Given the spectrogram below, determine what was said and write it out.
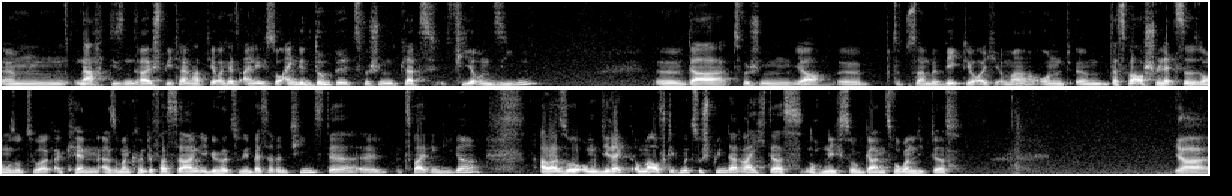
Ähm, nach diesen drei Spieltagen habt ihr euch jetzt eigentlich so eingedümpelt zwischen Platz 4 und 7. Äh, da zwischen, ja, äh, sozusagen bewegt ihr euch immer und ähm, das war auch schon letzte Saison so zu erkennen. Also man könnte fast sagen, ihr gehört zu den besseren Teams der äh, zweiten Liga, aber so um direkt um Aufstieg mitzuspielen, da reicht das noch nicht so ganz. Woran liegt das? Ja,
